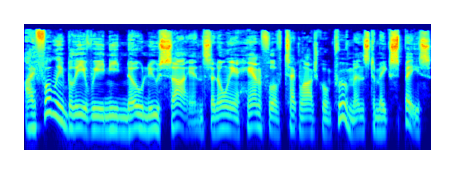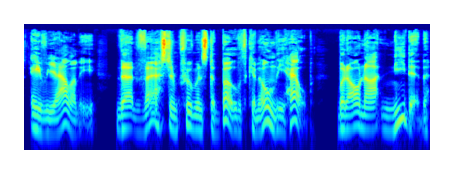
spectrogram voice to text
I firmly believe we need no new science and only a handful of technological improvements to make space a reality, that vast improvements to both can only help, but are not needed,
